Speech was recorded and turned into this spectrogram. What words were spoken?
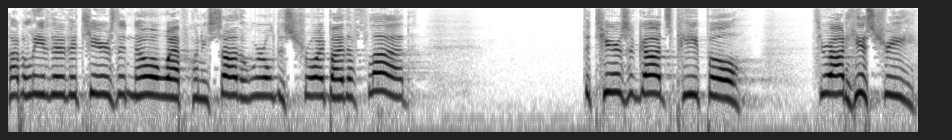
I believe they're the tears that Noah wept when he saw the world destroyed by the flood. The tears of God's people throughout history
